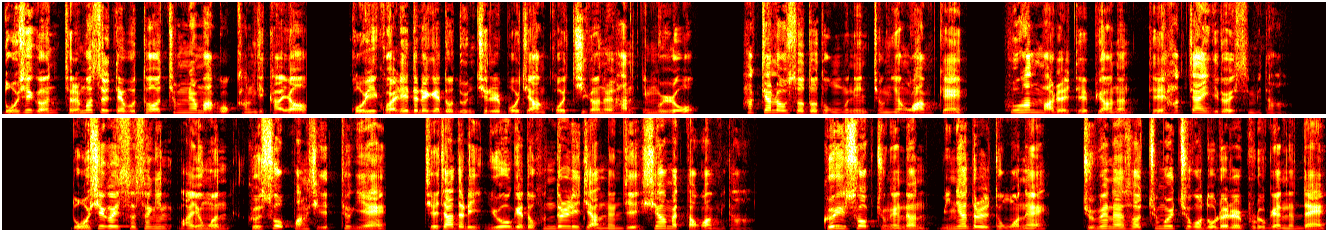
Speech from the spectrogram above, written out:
노식은 젊었을 때부터 청렴하고 강직하여 고위 관리들에게도 눈치를 보지 않고 직언을 한 인물로 학자로서도 동문인 정형과 함께 후한말을 대표하는 대학자이기도 했습니다. 노식의 스승인 마용은 그 수업 방식이 특이해 제자들이 유혹에도 흔들리지 않는지 시험했다고 합니다. 그의 수업 중에는 미녀들을 동원해 주변에서 춤을 추고 노래를 부르게 했는데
